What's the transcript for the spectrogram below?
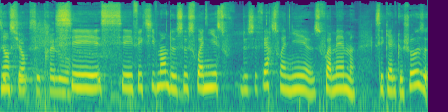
Bien sûr. C'est très lourd. C'est effectivement de se soigner, de se faire soigner euh, soi-même, c'est quelque chose.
